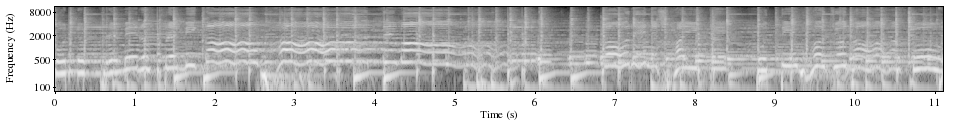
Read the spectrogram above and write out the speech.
কোন প্রেমের প্রেমিকা করেন সাইকে প্রতি ভজনা কোন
